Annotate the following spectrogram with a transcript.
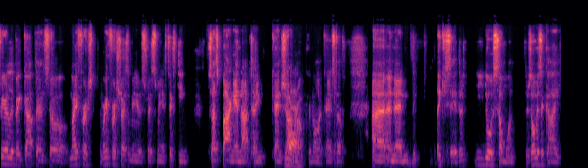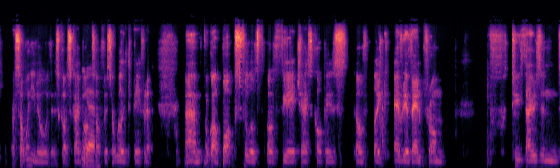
fairly big gap then. So my first my first WrestleMania was WrestleMania 15. So that's bang in that time, Ken Shamrock and all that kind of stuff. Uh, and then, like you say, there's you know someone. There's always a guy or someone you know that's got Skybox Yeah. Office or willing to pay for it. Um, I've got a box full of, of VHS copies of like every event from 2000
